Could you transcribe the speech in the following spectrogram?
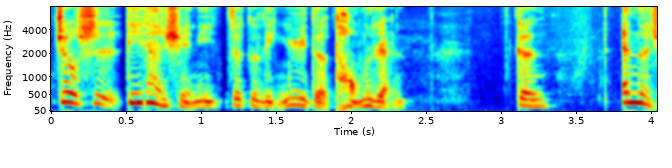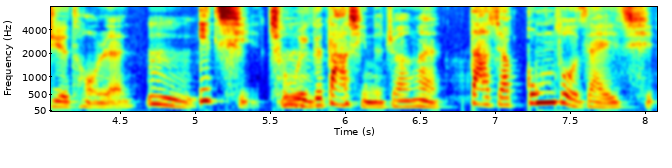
就是低碳水泥这个领域的同仁跟 energy 的同仁嗯。一起成为一个大型的专案，大家工作在一起，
